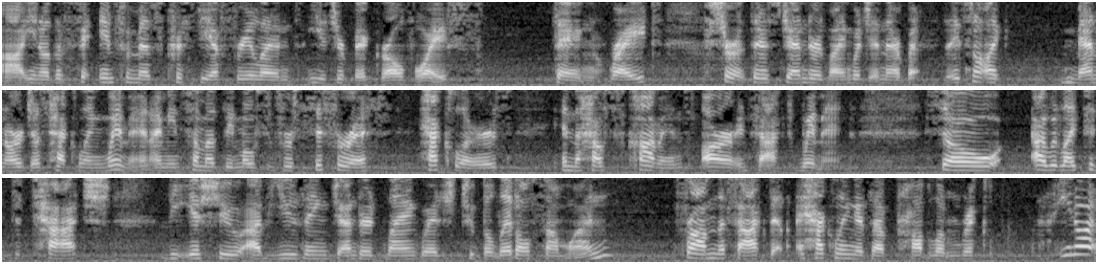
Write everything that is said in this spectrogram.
Uh, you know, the f- infamous Chrystia Freeland, use your big girl voice thing, right? Sure, there's gendered language in there, but it's not like men are just heckling women. I mean, some of the most vociferous hecklers in the House of Commons are, in fact, women. So I would like to detach the issue of using gendered language to belittle someone from the fact that heckling is a problem. You know?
